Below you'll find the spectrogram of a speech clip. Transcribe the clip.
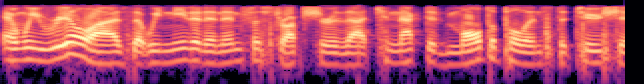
and we realized that we needed an infrastructure that connected multiple institutions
